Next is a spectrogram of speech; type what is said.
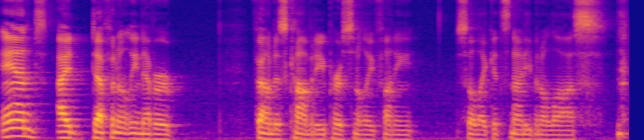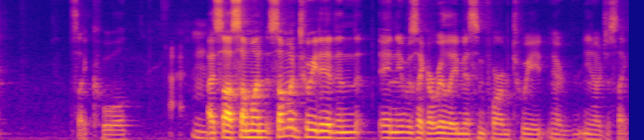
And I definitely never found his comedy personally funny. So like it's not even a loss. it's like cool. I saw someone someone tweeted and and it was like a really misinformed tweet or you know just like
